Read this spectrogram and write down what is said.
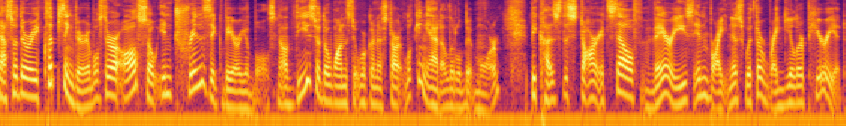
Now, so there are eclipsing variables. There are also intrinsic variables. Now, these are the ones that we're going to start looking at a little bit more because the star itself varies in brightness with a regular period.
